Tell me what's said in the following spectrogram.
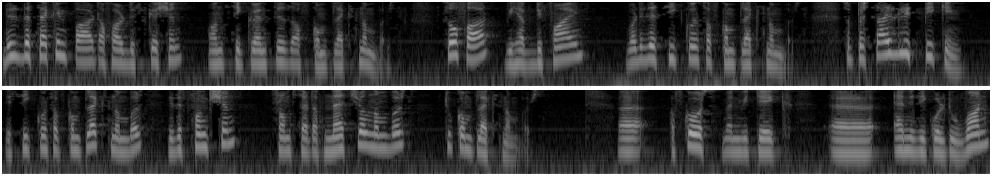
this is the second part of our discussion on sequences of complex numbers. So far we have defined what is a sequence of complex numbers. So precisely speaking a sequence of complex numbers is a function from set of natural numbers to complex numbers. Uh, of course when we take uh, n is equal to 1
